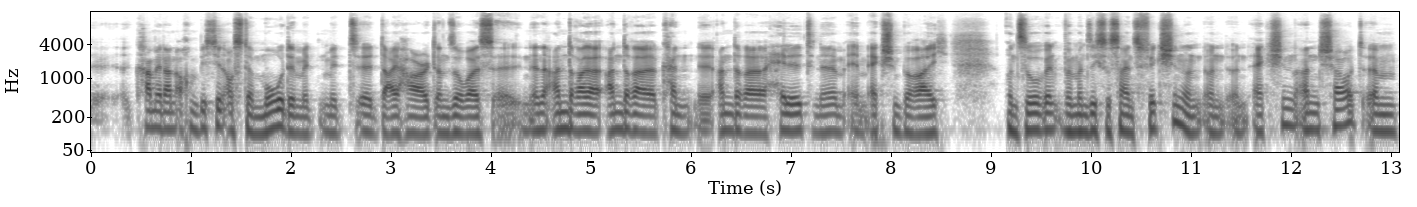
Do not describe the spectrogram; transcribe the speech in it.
äh, kam ja dann auch ein bisschen aus der Mode mit mit äh, Die Hard und sowas. Äh, ein anderer anderer kann äh, anderer Held ne, im, im Action-Bereich und so. Wenn wenn man sich so Science Fiction und und, und Action anschaut, ähm,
